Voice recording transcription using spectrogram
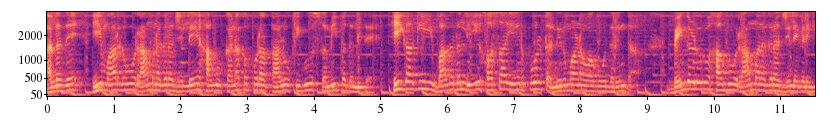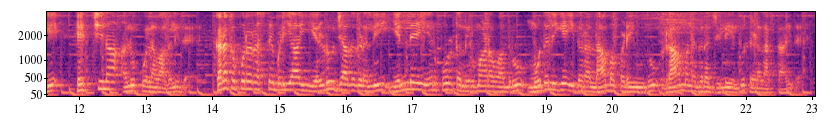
ಅಲ್ಲದೆ ಈ ಮಾರ್ಗವು ರಾಮನಗರ ಜಿಲ್ಲೆ ಹಾಗೂ ಕನಕಪುರ ತಾಲೂಕಿಗೂ ಸಮೀಪದಲ್ಲಿದೆ. ಹೀಗಾಗಿ ಈ ಭಾಗದಲ್ಲಿ ಹೊಸ ಏರ್ಪೋರ್ಟ್ ನಿರ್ಮಾಣವಾಗುವುದರಿಂದ ಬೆಂಗಳೂರು ಹಾಗೂ ರಾಮನಗರ ಜಿಲ್ಲೆಗಳಿಗೆ ಹೆಚ್ಚಿನ ಅನುಕೂಲವಾಗಲಿದೆ. ಕನಕಪುರ ರಸ್ತೆ ಬಳಿಯ ಈ ಎರಡೂ ಜಾಗಗಳಲ್ಲಿ ಎಲ್ಲೇ ಏರ್ಪೋರ್ಟ್ ನಿರ್ಮಾಣವಾದರೂ ಮೊದಲಿಗೆ ಇದರ ಲಾಭ ಪಡೆಯುವುದು ರಾಮನಗರ ಜಿಲ್ಲೆ ಎಂದು ಹೇಳಲಾಗ್ತಾ ಇದೆ.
